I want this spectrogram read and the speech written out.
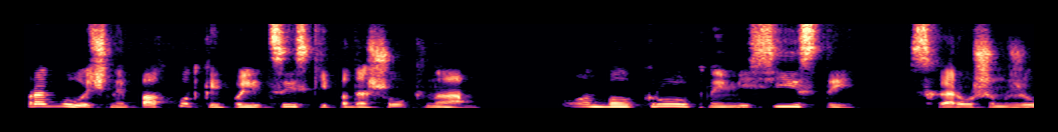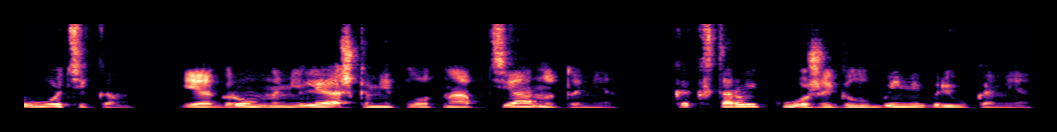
прогулочной походкой полицейский подошел к нам. Он был крупный, мясистый, с хорошим животиком и огромными ляжками, плотно обтянутыми, как второй кожей голубыми брюками.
